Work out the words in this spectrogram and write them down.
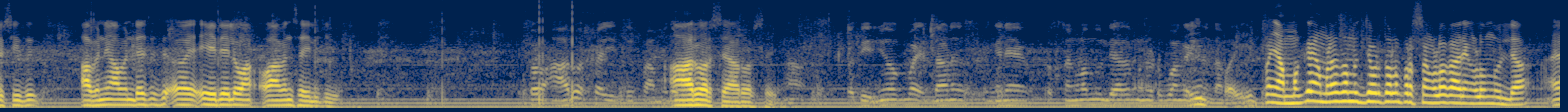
റഷീദ്. അവന് അവന്റെ ഏരിയയിൽ അവൻ സെയിൽ ചെയ്യും. ഇപ്പോൾ ആറ് വർഷമായി ആറ് വർഷം ആറ് വർഷമായി തിരിഞ്ഞു നോക്കുമ്പോൾ എന്താണ് ഇങ്ങനെ പ്രശ്നങ്ങളൊന്നും ഇല്ലാതെ മുന്നോട്ട് പോകാൻ കഴിയുന്നുണ്ടോ? ഇപ്പം നമുക്ക് നമ്മളെ സംബന്ധിച്ചിടത്തോളം പ്രശ്നങ്ങളോ കാര്യങ്ങളോ ഒന്നുമില്ല ഏ,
